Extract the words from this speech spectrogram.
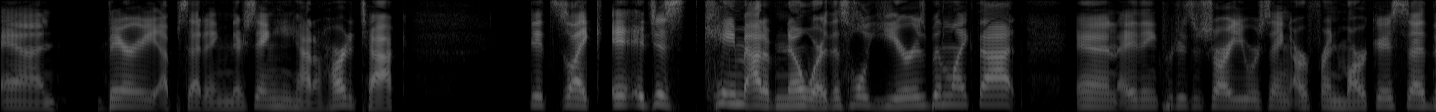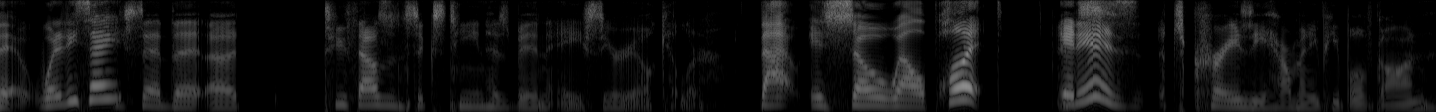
and very upsetting. They're saying he had a heart attack. It's like it, it just came out of nowhere. This whole year has been like that. And I think producer Shar, you were saying our friend Marcus said that. What did he say? He said that uh, 2016 has been a serial killer. That is so well put. It It's- It's crazy how many people have gone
